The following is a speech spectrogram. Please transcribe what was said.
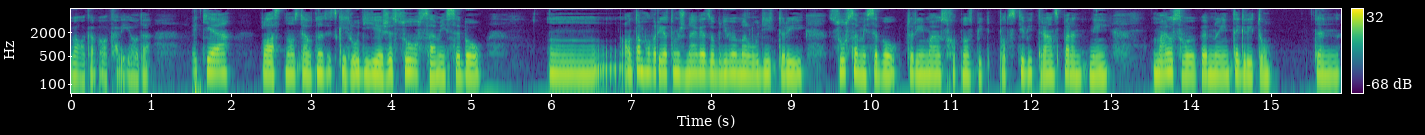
veľká, veľká výhoda. Tretia vlastnosť autentických ľudí je, že sú sami sebou. Um, on tam hovorí o tom, že najviac obdivujeme ľudí, ktorí sú sami sebou, ktorí majú schopnosť byť poctiví, transparentní, majú svoju pevnú integritu. Ten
